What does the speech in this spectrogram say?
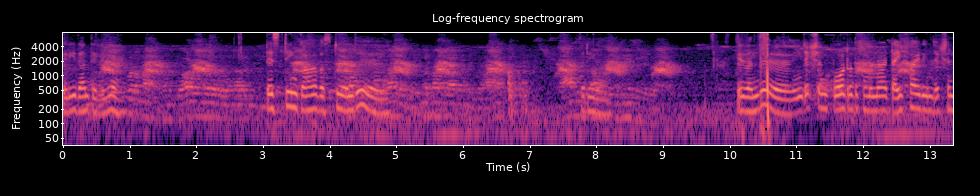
தெரியுதான்னு தெரியலையே? டெஸ்டிங்க்காக ஃபஸ்ட்டு வந்து தெரியுதா? இது வந்து இன்ஜெக்ஷன் போடுறதுக்கு முன்னாடி டைஃபாய்டு இன்ஜெக்ஷன்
